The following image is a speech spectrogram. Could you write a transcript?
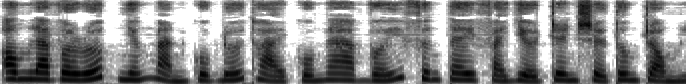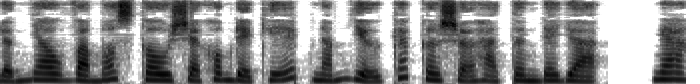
ông Lavrov nhấn mạnh cuộc đối thoại của Nga với phương Tây phải dựa trên sự tôn trọng lẫn nhau và Moscow sẽ không để Kiev nắm giữ các cơ sở hạ tầng đe dọa. Nga,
